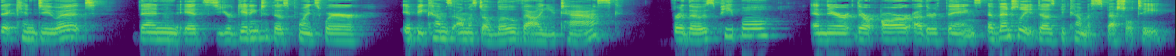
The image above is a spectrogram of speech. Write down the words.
that can do it. Then it's, you're getting to those points where it becomes almost a low value task for those people. And there, there are other things. Eventually, it does become a specialty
